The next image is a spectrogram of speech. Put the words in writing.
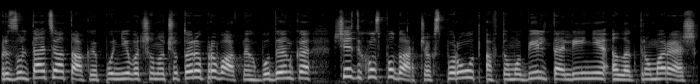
В результаті атаки понівечено чотири приватних будинки, шість господарчих споруд, автомобіль та лінії електромереж.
